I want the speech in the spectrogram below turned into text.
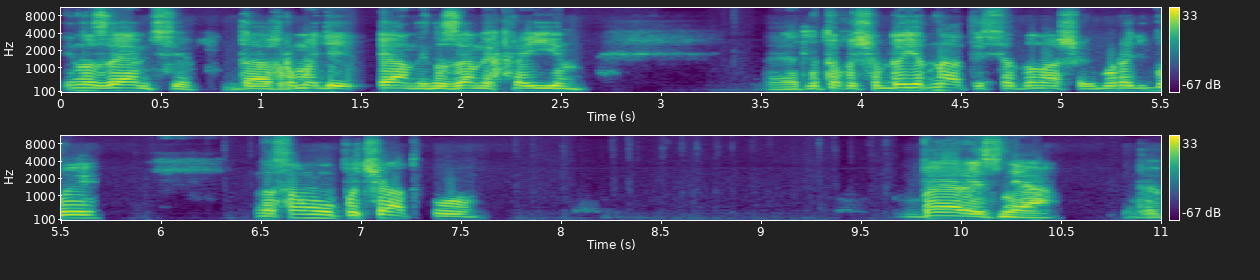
іноземців, до громадян іноземних країн е, для того, щоб доєднатися до нашої боротьби. На самому початку березня е,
